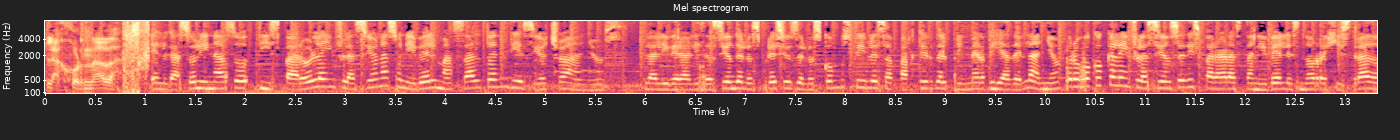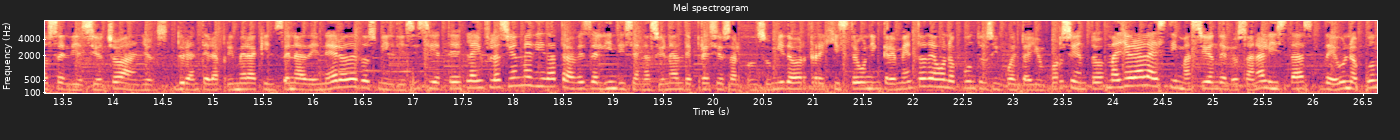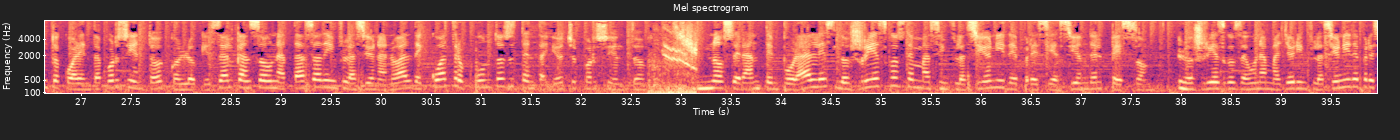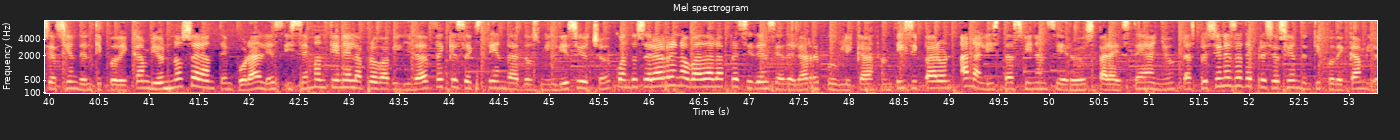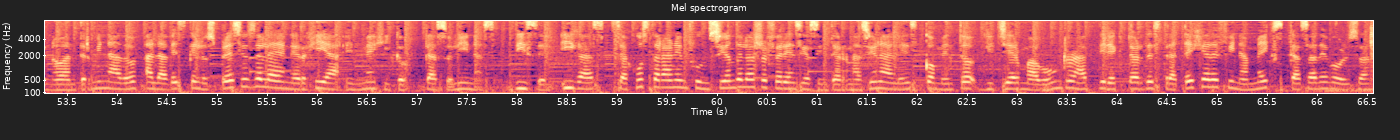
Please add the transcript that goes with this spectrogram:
La jornada. El gasolinazo disparó la inflación a su nivel más alto en 18 años. La liberalización de los precios de los combustibles a partir del primer día del año provocó que la inflación se disparara hasta niveles no registrados en 18 años. Durante la primera quincena de enero de 2017, la inflación medida a través del Índice Nacional de Precios al Consumidor registró un incremento de 1.51%, mayor a la estimación de los analistas de 1.40%, con lo que se alcanzó una tasa de inflación anual de 4.78%. No serán temporales los riesgos de más inflación y depreciación del peso. Los riesgos de una mayor inflación y depreciación del tipo de cambio no serán temporales y se mantiene la probabilidad de que se extienda a 2018 cuando será renovada la presidencia de la República, anticiparon analistas financieros. Para este año, las presiones de depreciación del tipo de cambio no han terminado, a la vez que los precios de la energía en México, gasolinas, diésel y gas se ajustarán en función de las referencias internacionales, comentó Guillermo Abunrap, director de estrategia de Finamex Casa de Bolsa.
